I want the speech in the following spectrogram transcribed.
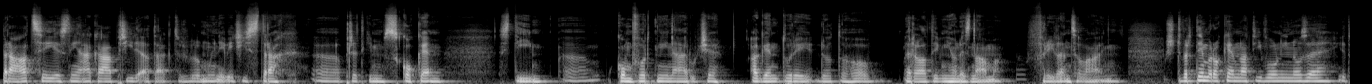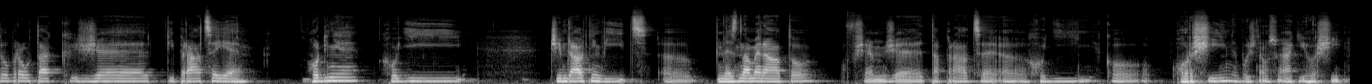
práci, jestli nějaká přijde a tak, což byl můj největší strach uh, před tím skokem z té uh, komfortní náruče agentury do toho relativního neznáma, freelancování. Čtvrtým rokem na té volné noze je to opravdu tak, že té práce je hodně, chodí čím dál tím víc. Uh, neznamená to všem, že ta práce chodí jako horší, nebo že tam jsou nějaký horší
